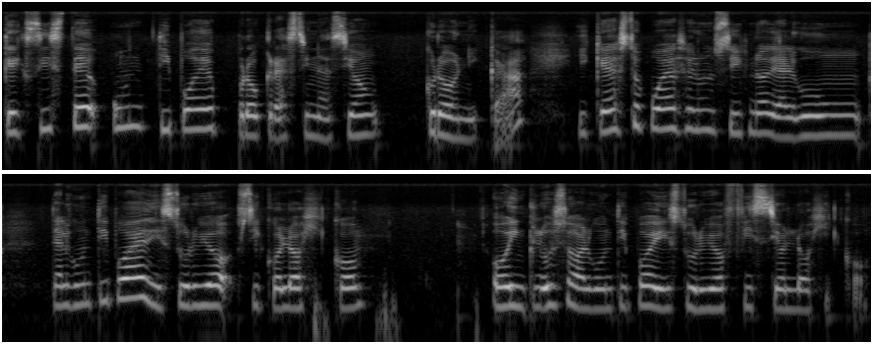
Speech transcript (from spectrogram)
que existe un tipo de procrastinación crónica y que esto puede ser un signo de algún, de algún tipo de disturbio psicológico o incluso algún tipo de disturbio fisiológico.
